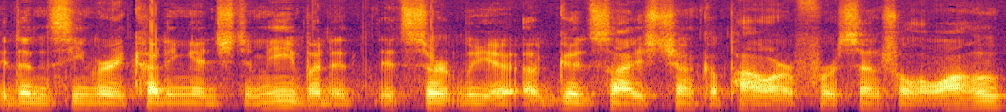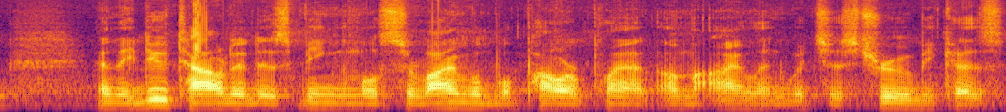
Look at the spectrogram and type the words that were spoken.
It doesn't seem very cutting edge to me, but it, it's certainly a, a good sized chunk of power for central Oahu. And they do tout it as being the most survivable power plant on the island, which is true because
